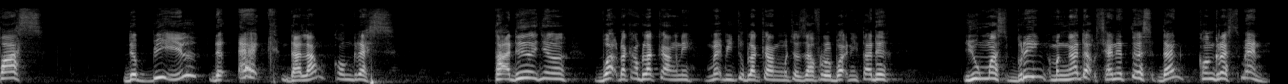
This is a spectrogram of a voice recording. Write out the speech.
pass the bill, the act dalam Kongres. Tak adanya buat belakang-belakang ni, mat pintu belakang macam Zafrul buat ni, tak ada. You must bring menghadap senators dan congressmen.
